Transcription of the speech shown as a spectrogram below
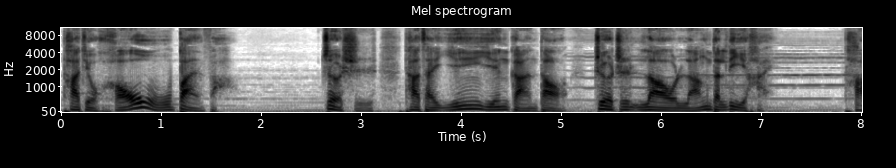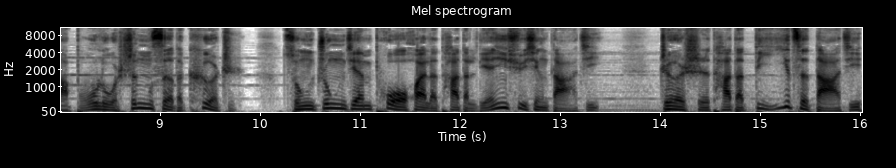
他就毫无办法。这时，他才隐隐感到这只老狼的厉害。他不露声色地克制。从中间破坏了他的连续性打击，这使他的第一次打击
